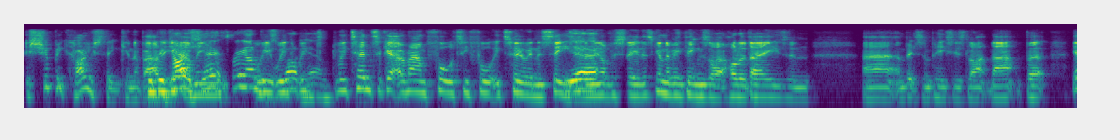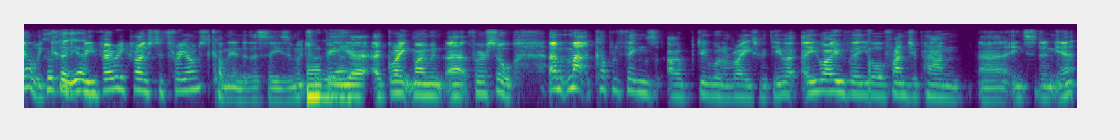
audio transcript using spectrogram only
It should be close thinking about it. Close, yeah, I mean, yeah, we, we, we, yeah. we, tend to get around 40, 42 in the season. Yeah. I mean, obviously, there's going to be things like holidays and uh, and bits and pieces like that. But yeah, we could, could be, yeah. be, very close to 300 come the end of the season, which oh, would be yeah. a, a, great moment uh, for us all. Um, Matt, a couple of things I do want to raise with you. Are you over your Frangipane uh, incident yet?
